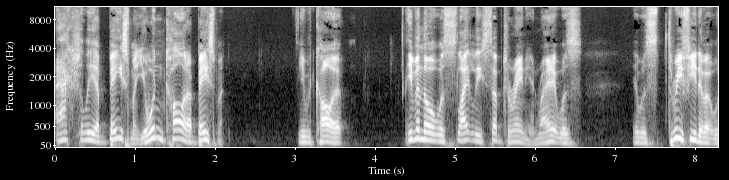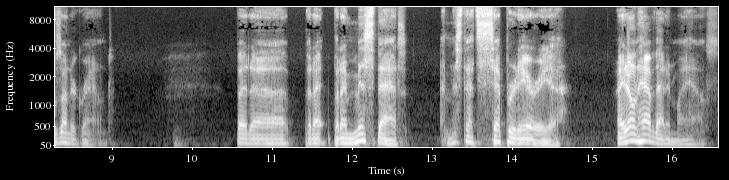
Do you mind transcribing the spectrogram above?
actually a basement. You wouldn't call it a basement. You would call it, even though it was slightly subterranean, right? It was, it was three feet of it was underground. But uh, but I but I miss that. I miss that separate area. I don't have that in my house.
